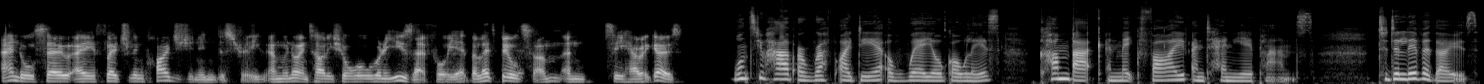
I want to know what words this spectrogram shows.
and also a fledgling hydrogen industry. And we're not entirely sure what we want to use that for yet, but let's build some and see how it goes. Once you have a rough idea of where your goal is, come back and make five and 10 year plans. To deliver those,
